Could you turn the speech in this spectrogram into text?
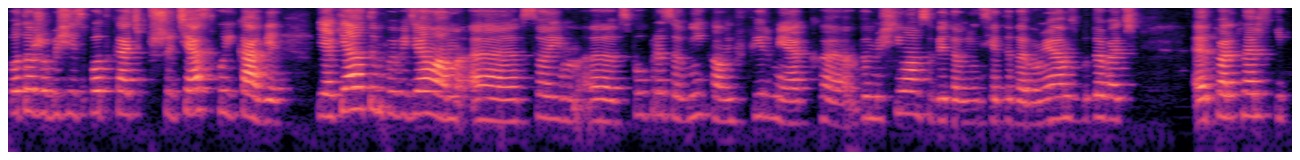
po to, żeby się spotkać przy ciastku i kawie. Jak ja o tym powiedziałam e, swoim e, współpracownikom w firmie, jak e, wymyśliłam sobie tę inicjatywę, bo miałam zbudować partnerski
